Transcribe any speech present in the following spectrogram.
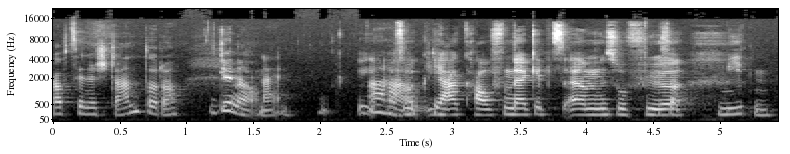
kauft sie einen Stand oder? Genau. Nein. Aha, also okay. ja, kaufen. Da gibt es ähm, so für. So, Mieten.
